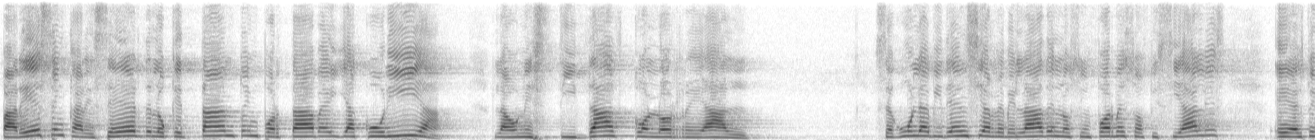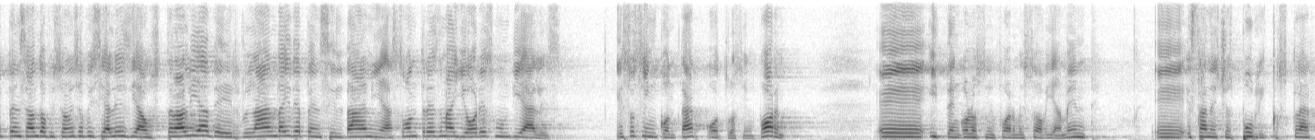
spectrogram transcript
parecen carecer de lo que tanto importaba ella curía, la honestidad con lo real. Según la evidencia revelada en los informes oficiales, eh, estoy pensando informes oficiales de Australia, de Irlanda y de Pensilvania, son tres mayores mundiales, eso sin contar otros informes. Eh, y tengo los informes, obviamente. Eh, están hechos públicos, claro.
